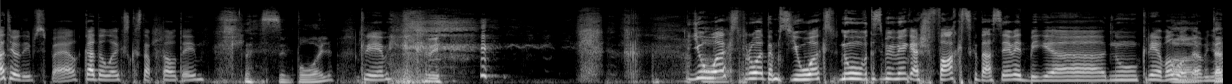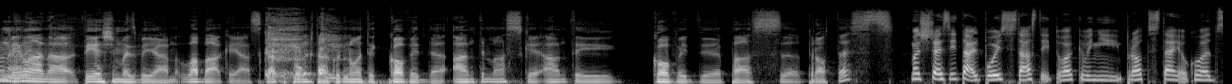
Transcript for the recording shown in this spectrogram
Atjūtības spēle. Kā tev liekas, kas tā pa tautība? Esmu poļu. Krievi. Kri- Joks, protams, joks. Nu, tas bija vienkārši fakts, ka tā sieviete bija, nu, krievu valodā. Uh, tad runāja. Milānā tieši mēs bijām labākajā skatu punktā, kur notika Covid antimaske, anti-Covid pas protests. Man šķiet, itāļu puisis stāstīja to, ka viņi protestēja jau kaut kādu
